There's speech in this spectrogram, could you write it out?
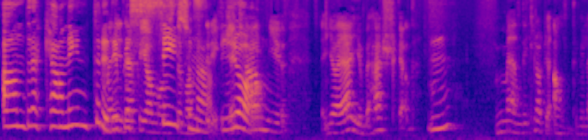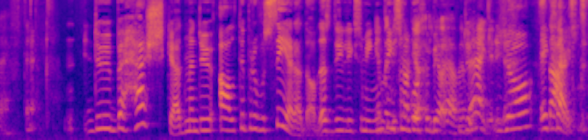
andra kan inte det. Mm. Men det det är är därför jag precis måste som vara jag, strikt. Jag, ja. kan ju, jag är ju behärskad. Mm. Men det är klart jag alltid vill ha efterrätt. Du är behärskad men du är alltid provocerad av det. Alltså, det är liksom ingenting är som går jag- förbi. jag överväger du. Ja, exakt.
